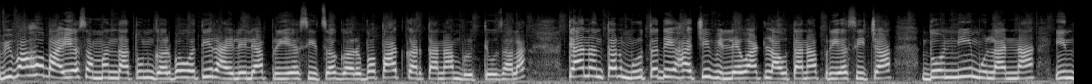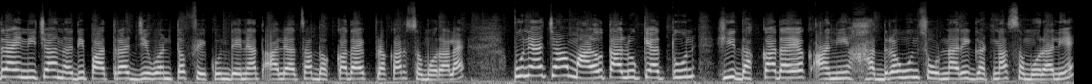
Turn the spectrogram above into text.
विवाह बाह्य संबंधातून गर्भवती राहिलेल्या प्रियसीचं गर्भपात करताना मृत्यू झाला. त्यानंतर मृतदेहाची विल्हेवाट लावताना प्रियसीच्या दोन्ही मुलांना इंद्रायणीच्या नदीपात्रात जिवंत फेकून देण्यात आल्याचा धक्कादायक प्रकार समोर आलाय. पुण्याच्या माळव तालुक्यातून ही धक्कादायक आणि हादरवून सोडणारी घटना समोर आली आहे.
